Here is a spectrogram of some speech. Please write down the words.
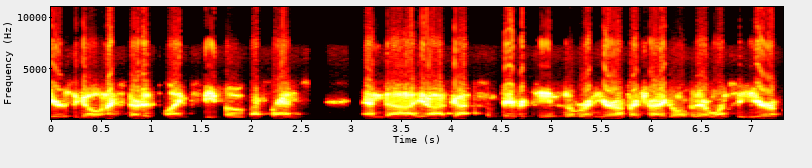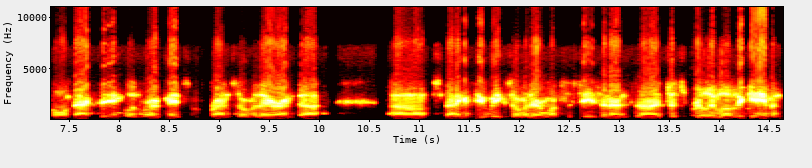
years ago, when I started playing FIFA with my friends and, uh, you know, I've got some favorite teams over in Europe. I try to go over there once a year. I'm going back to England where I've made some friends over there and uh, uh, spending a few weeks over there once a season. And uh, just really love the game. And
